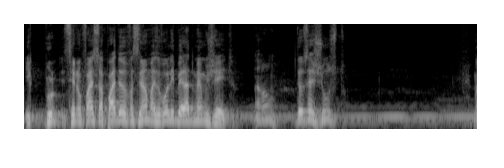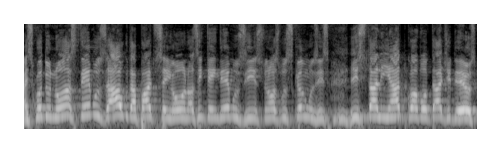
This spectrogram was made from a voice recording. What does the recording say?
E por, você não faz sua parte, Deus vai falar assim: não, mas eu vou liberar do mesmo jeito. Não, Deus é justo. Mas quando nós temos algo da parte do Senhor, nós entendemos isso, nós buscamos isso, isso está alinhado com a vontade de Deus,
